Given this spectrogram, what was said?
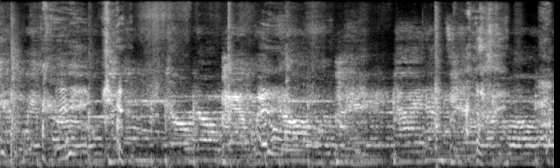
Don't know where we're going. Night until.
